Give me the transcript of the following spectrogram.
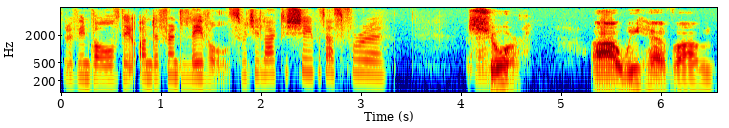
sort of involved in, on different levels. Would you like to share with us for a? a sure. Uh, we have um,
